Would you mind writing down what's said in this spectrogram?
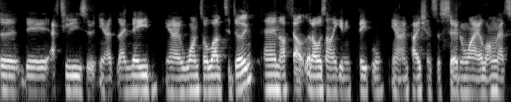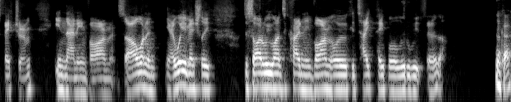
to their activities that, you know, they need, you know, want or love to do. And I felt that I was only getting people, you know, and patients a certain way along that spectrum in that environment. So I wanted, you know, we eventually decided we wanted to create an environment where we could take people a little bit further. Okay.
